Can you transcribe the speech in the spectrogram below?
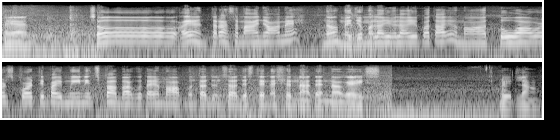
Ayan. So, ayan, tara, samahan nyo kami, no? Medyo malayo-layo pa tayo, mga 2 hours 45 minutes pa bago tayo makapunta dun sa destination natin, no, guys. Wait lang.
